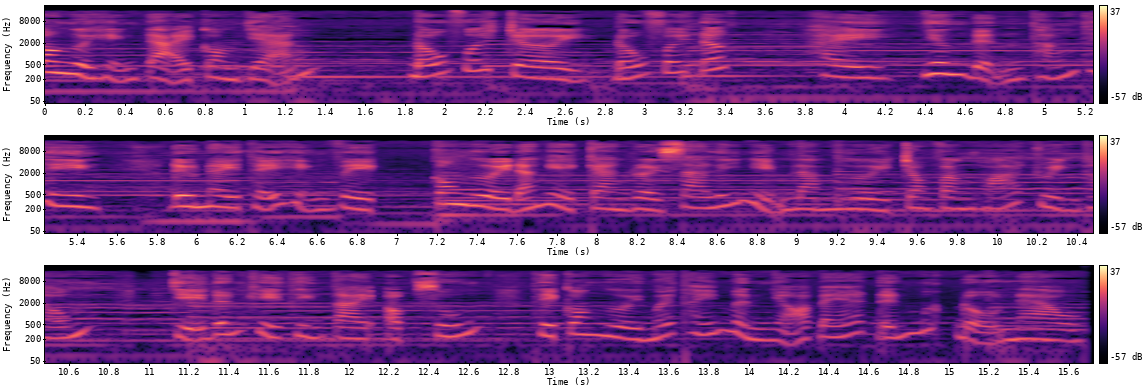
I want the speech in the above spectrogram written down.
Con người hiện đại còn giảng đấu với trời, đấu với đất hay nhân định thắng thiên. Điều này thể hiện việc con người đã ngày càng rời xa lý niệm làm người trong văn hóa truyền thống, chỉ đến khi thiên tai ập xuống thì con người mới thấy mình nhỏ bé đến mức độ nào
